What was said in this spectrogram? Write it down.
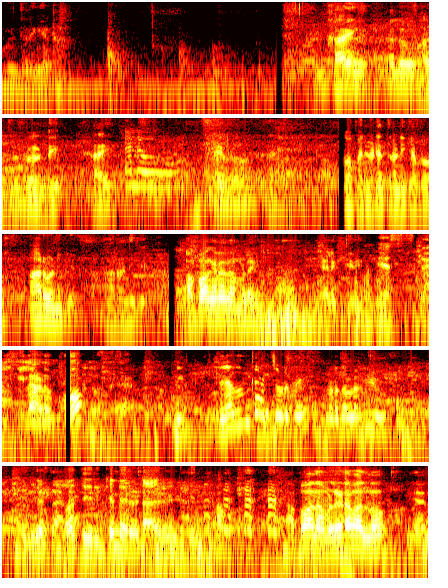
പോയി തുടങ്ങിയേട്ടാ. ഹായ് ഹലോ ഫാദിൽ ബ്രോ ഉണ്ട്. Hi hello hi bro hi നമ്മളെ പരിപാടി എത്ര മണിക്കാ ബ്രോ ആറ് മണിക്ക്. ആറ് മണിക്ക്. അപ്പോൾ അങ്ങനെ നമ്മൾ ഡൽഹിയിൽ യെസ് ഡൽഹിയിലാണ് ഇപ്പോ. കാണിച്ചു കൊടുത്തേ. ഇവിടെ വ്യൂ തിരിക്കണ്ടേ ഒരു ഡയറി മിനിറ്റ് തിരിക്കാം. അപ്പോൾ നമ്മളിവിടെ വന്നു. ഞാൻ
